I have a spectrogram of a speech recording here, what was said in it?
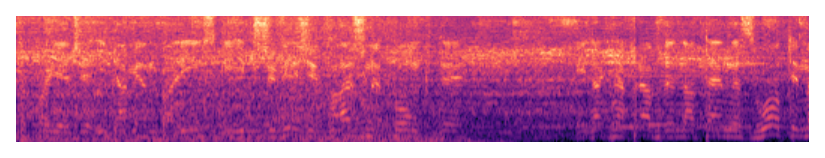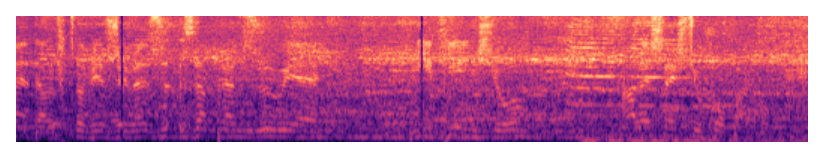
to pojedzie i Damian Baliński i przywiezie ważne punkty. I tak naprawdę na ten złoty medal, w co wierzymy, zapracuje nie pięciu, ale sześciu chłopaków.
